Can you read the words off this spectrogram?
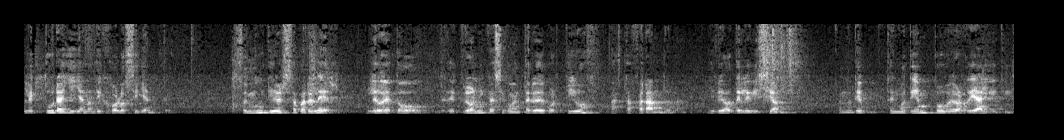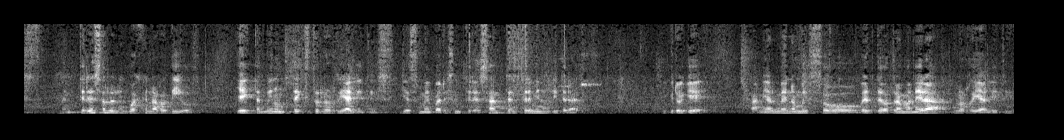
lectura y ella nos dijo lo siguiente: Soy muy diversa para leer, leo de todo, desde crónicas y comentarios deportivos hasta farándula, y veo televisión. Cuando tengo tiempo veo realities, me interesan los lenguajes narrativos y hay también un texto de los realities, y eso me parece interesante en términos literarios. Y creo que a mí al menos me hizo ver de otra manera los realities,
